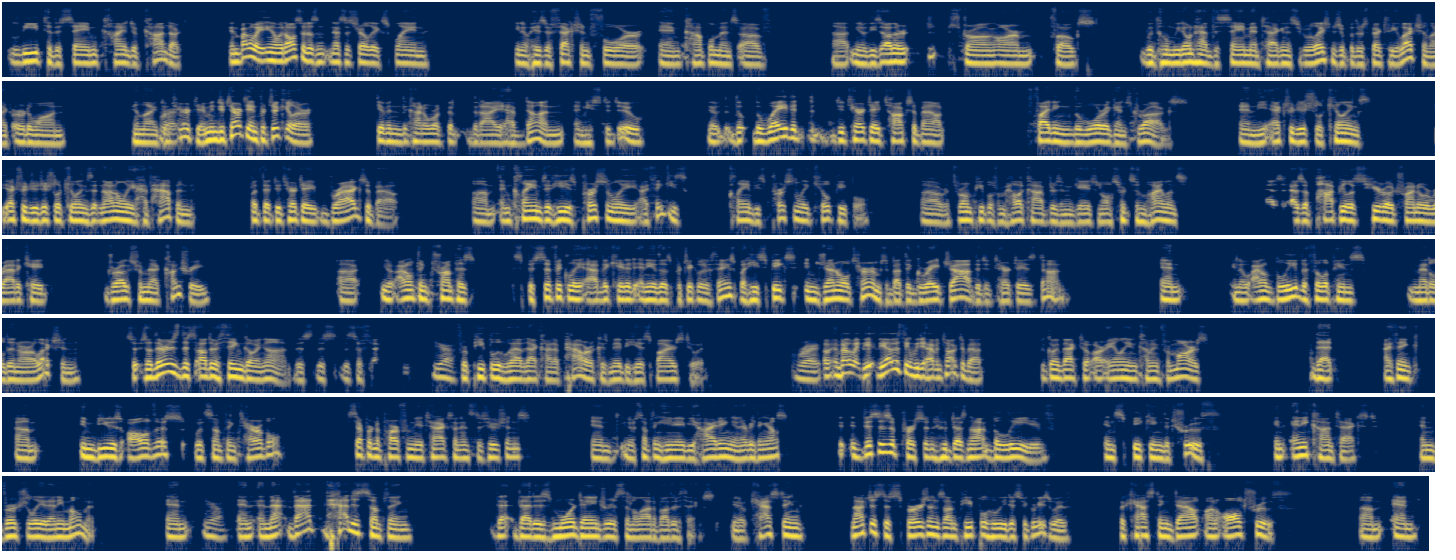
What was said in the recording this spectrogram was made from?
lead to the same kind of conduct. And by the way, you know, it also doesn't necessarily explain, you know, his affection for and compliments of, uh, you know, these other strong arm folks with whom we don't have the same antagonistic relationship with respect to the election, like Erdogan and like right. Duterte. I mean, Duterte in particular, given the kind of work that, that I have done and used to do, you know, the, the way that Duterte talks about fighting the war against drugs and the extrajudicial killings, the extrajudicial killings that not only have happened, but that Duterte brags about um, and claims that he is personally, I think he's claimed he's personally killed people uh, or thrown people from helicopters and engaged in all sorts of violence as, as a populist hero trying to eradicate drugs from that country. Uh, you know, I don't think Trump has specifically advocated any of those particular things, but he speaks in general terms about the great job that Duterte has done. And you know, I don't believe the Philippines meddled in our election. So, so there is this other thing going on. This, this, this effect. Yeah. For people who have that kind of power, because maybe he aspires to it. Right. Oh, and by the way, the, the other thing we haven't talked about, going back to our alien coming from Mars, that I think um, imbues all of this with something terrible, separate and apart from the attacks on institutions, and you know something he may be hiding and everything else. It, it, this is a person who does not believe in speaking the truth in any context and virtually at any moment. And yeah, and and that that that is something that that is more dangerous than a lot of other things. You know, casting not just aspersions on people who he disagrees with, but casting doubt on all truth, um, and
